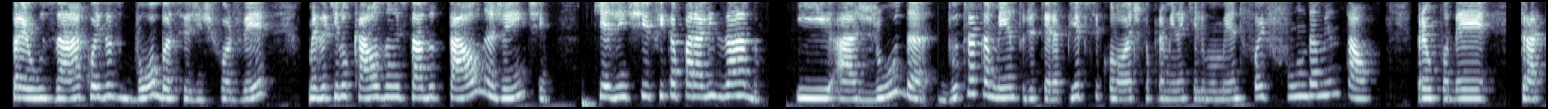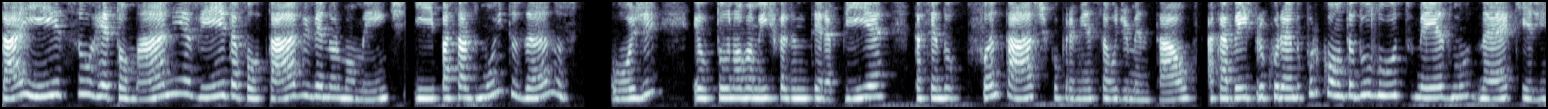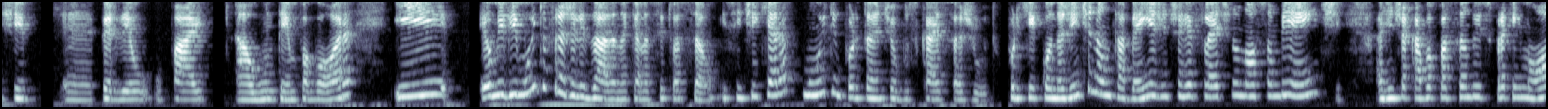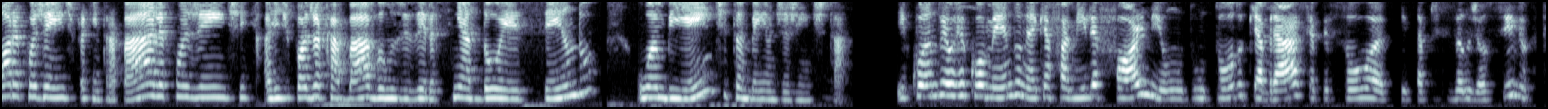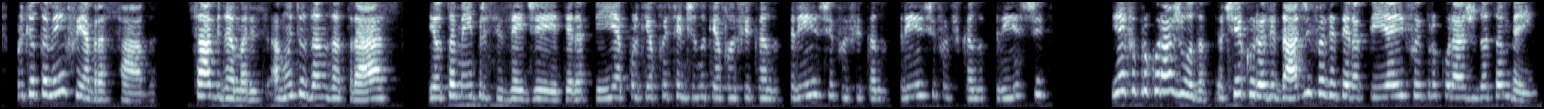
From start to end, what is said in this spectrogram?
para usar coisas bobas se a gente for ver, mas aquilo causa um estado tal na gente que a gente fica paralisado. E a ajuda do tratamento de terapia psicológica para mim naquele momento foi fundamental para eu poder tratar isso, retomar minha vida, voltar a viver normalmente. E passados muitos anos, hoje eu estou novamente fazendo terapia, está sendo fantástico para minha saúde mental. Acabei procurando por conta do luto mesmo, né? Que a gente é, perdeu o pai há algum tempo agora e eu me vi muito fragilizada naquela situação e senti que era muito importante eu buscar essa ajuda, porque quando a gente não tá bem, a gente reflete no nosso ambiente. A gente acaba passando isso para quem mora com a gente, para quem trabalha com a gente. A gente pode acabar, vamos dizer assim, adoecendo o ambiente também onde a gente está. E quando eu recomendo né, que a família forme um, um todo que abrace a pessoa que está precisando de auxílio, porque eu também fui abraçada. Sabe, Damaris, há muitos anos atrás, eu também precisei de terapia, porque eu fui sentindo que eu fui ficando triste, fui ficando triste, fui ficando triste. E aí fui procurar ajuda. Eu tinha curiosidade de fazer terapia e fui procurar ajuda também.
